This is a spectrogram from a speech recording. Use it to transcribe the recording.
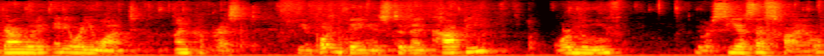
download it anywhere you want, uncompress it. The important thing is to then copy or move your CSS file,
